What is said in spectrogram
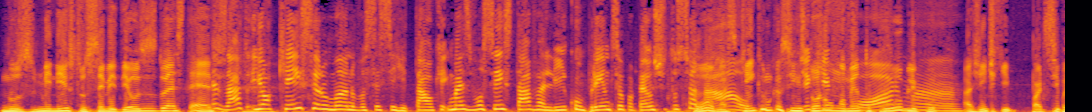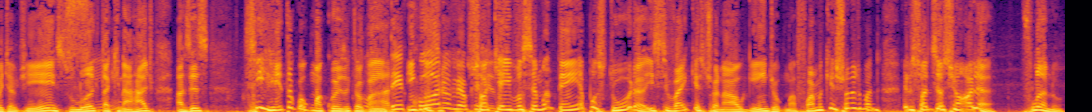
nos ministros semideuses do STF. Exato. E ok, ser humano, você se irritar, ok, mas você estava ali cumprindo seu papel institucional. Pô, mas quem que nunca se irritou num momento forma? público? A gente que participa de audiência, o Luan que está aqui na rádio, às vezes se irrita com alguma coisa que claro. alguém. Decoro, meu Só que aí você mantém a postura. E se vai questionar alguém de alguma forma, questiona de uma. Ele só diz assim: olha, Fulano,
